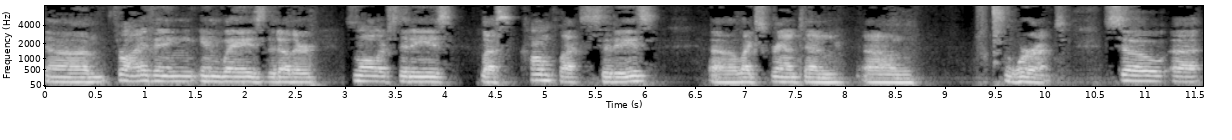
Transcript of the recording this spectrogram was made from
um, thriving in ways that other smaller cities, less complex cities uh, like Scranton um, weren't. So, uh,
